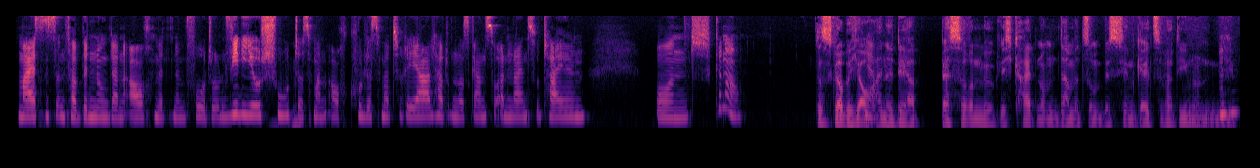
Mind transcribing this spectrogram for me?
Meistens in Verbindung dann auch mit einem Foto- und Videoshoot, dass man auch cooles Material hat, um das Ganze online zu teilen. Und genau. Das ist, glaube ich, auch Ja. eine der besseren Möglichkeiten, um damit so ein bisschen Geld zu verdienen und in die Mhm.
